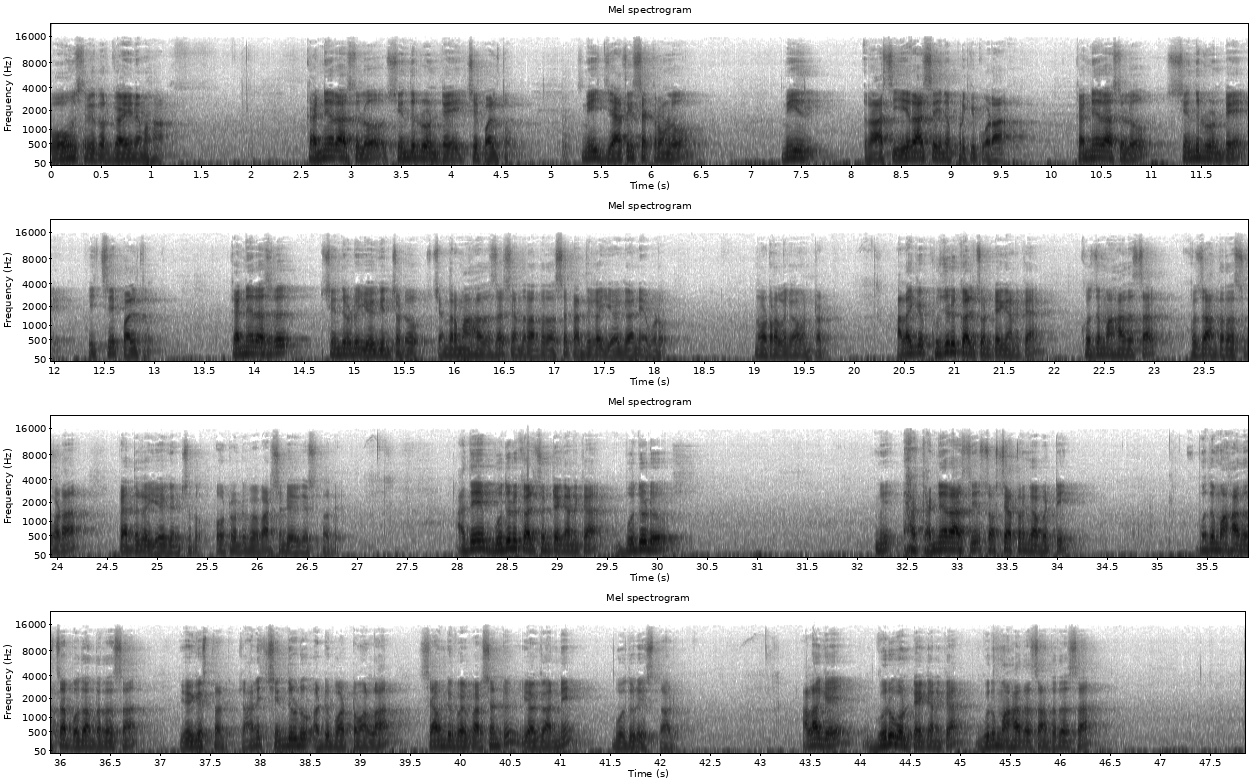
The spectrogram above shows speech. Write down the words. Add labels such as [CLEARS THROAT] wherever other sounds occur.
ఓం శ్రీ దుర్గాయ నమ. కన్యరాశిలో చంద్రుడు ఉంటే ఇచ్చే ఫలితం మీ జాతక చక్రంలో మీ రాశి ఏ రాశి అయినప్పటికీ కూడా కన్యరాశిలో చంద్రుడు ఉంటే ఇచ్చే ఫలితం. కన్యరాశిలో చంద్రుడు యోగించడు. చంద్రమహాదశ చంద్రాంతదశ పెద్దగా యోగాన్ని ఇవ్వడు. న్యూట్రల్గా ఉంటాడు. అలాగే కుజుడు కలిసి ఉంటే కనుక కుజ మహాదశ కుజ అంతర్దశ కూడా పెద్దగా యోగించదు. ఓ ట్వంటీ ఫైవ్ పర్సెంట్ యోగిస్తుంది. అదే బుధుడు కలిసి ఉంటే కనుక బుధుడు మీ [CLEARS THROAT] కన్యరాశి స్వక్షేత్రం కాబట్టి బుధ మహాదశ బుధ అంతర్దశ యోగిస్తుంది కానీ చంద్రుడు అడ్డుపడటం వల్ల సెవెంటీ ఫైవ్ పర్సెంట్ యోగాన్ని బుధుడు ఇస్తాడు. అలాగే గురువు ఉంటే కనుక గురు మహాదశ అంతర్దశ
